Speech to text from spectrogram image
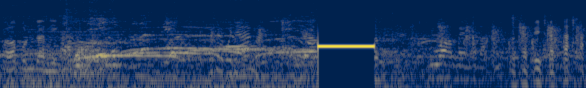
Walaupun udah nikah. yeah.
